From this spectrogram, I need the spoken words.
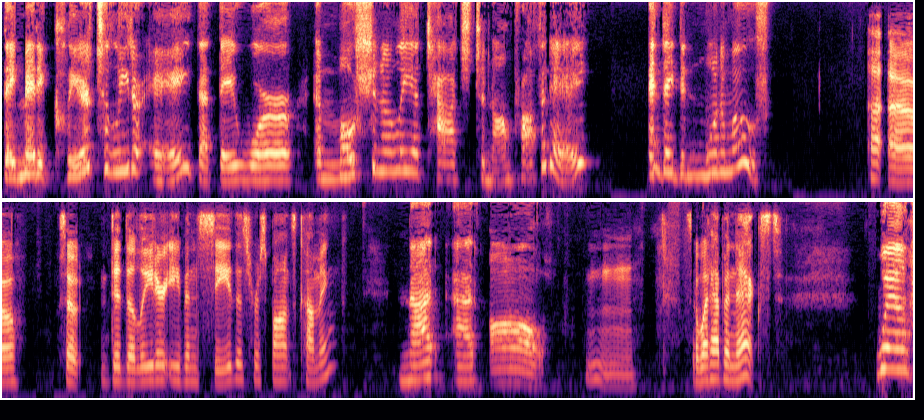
They made it clear to Leader A that they were emotionally attached to nonprofit A and they didn't want to move. Uh oh. So, did the leader even see this response coming? Not at all. Hmm. So, what happened next? Well,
